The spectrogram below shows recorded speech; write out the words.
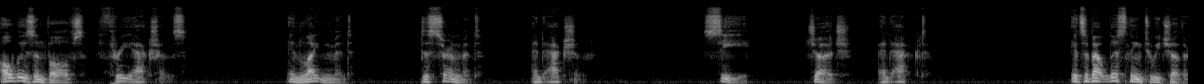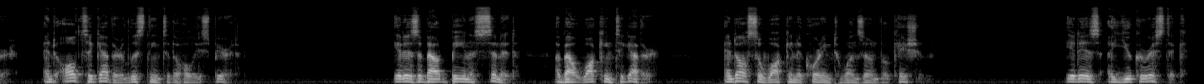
always involves three actions enlightenment, discernment, and action. See, judge, and act. It's about listening to each other and all together listening to the Holy Spirit. It is about being a synod, about walking together, and also walking according to one's own vocation. It is a Eucharistic,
